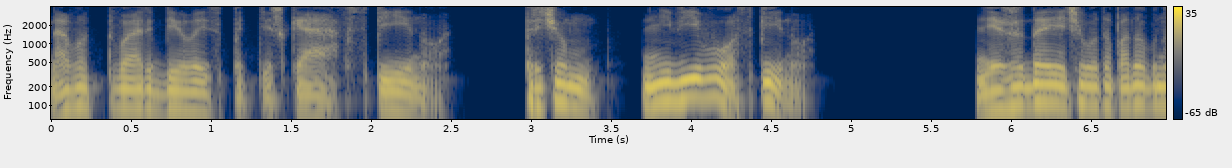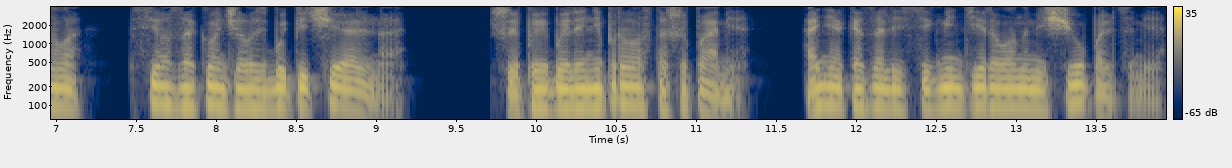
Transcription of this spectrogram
а вот тварь била из-под тишка в спину. Причем не в его спину. Не ожидая чего-то подобного, все закончилось бы печально. Шипы были не просто шипами, они оказались сегментированными щупальцами.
